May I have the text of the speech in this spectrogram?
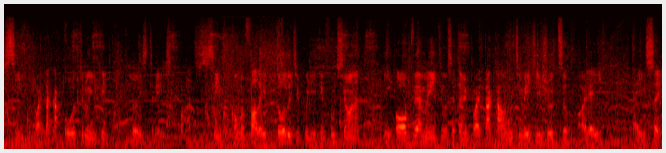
5, pode tacar outro item. 2, 3, 4, 5. Como eu falei, todo tipo de item funciona. E obviamente você também pode tacar um Ultimate Jutsu. Olha aí, é isso aí.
